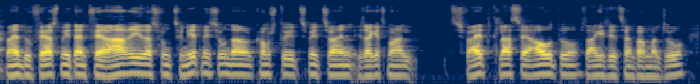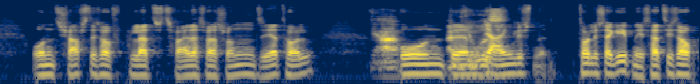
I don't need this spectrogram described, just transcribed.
ich meine, du fährst mit einem Ferrari, das funktioniert nicht so, und dann kommst du jetzt mit so einem, ich sage jetzt mal, Zweitklasse-Auto, sage ich jetzt einfach mal so, und schaffst es auf Platz zwei. Das war schon sehr toll. Ja, und ähm, ja, eigentlich tolles Ergebnis. Hat sich auch,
